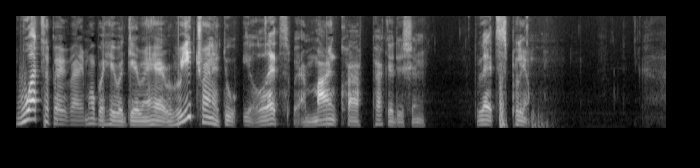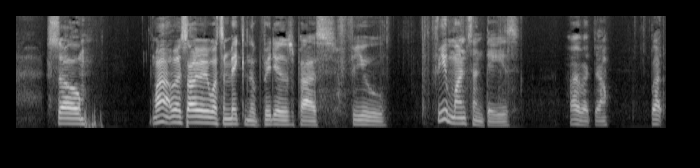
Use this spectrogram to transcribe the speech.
What's up everybody, Mobile Hero Gamer here. We're trying to do a Let's Play, a Minecraft Pocket Edition Let's Play. So, well, I sorry I wasn't making the videos past few, few months and days. About that. But,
